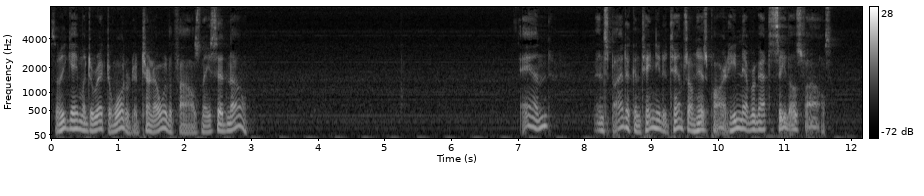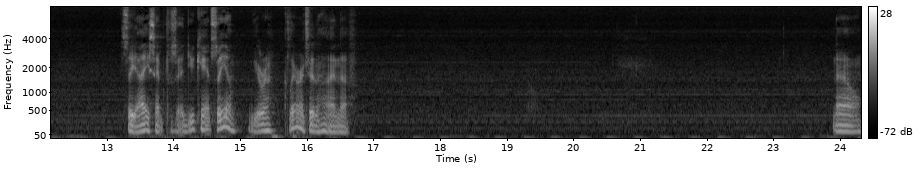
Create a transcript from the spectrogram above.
So he gave them a direct order to turn over the files, and they said no. And, in spite of continued attempts on his part, he never got to see those files. CIA simply said, You can't see them. Your clearance isn't high enough. Now,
